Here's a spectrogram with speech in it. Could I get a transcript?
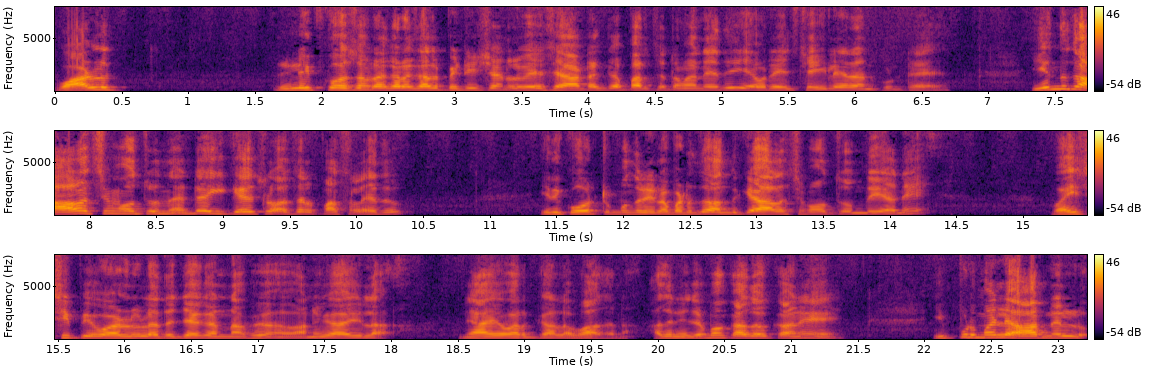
వాళ్ళు రిలీఫ్ కోసం రకరకాల పిటిషన్లు వేసి ఆటంకపరచడం అనేది ఎవరేం చేయలేరు అనుకుంటే ఎందుకు ఆలస్యం అవుతుందంటే ఈ కేసులో అసలు పసలేదు. ఇది కోర్టు ముందు నిలబడదు అందుకే ఆలస్యం అవుతుంది అని వైసీపీ వాళ్ళు లేదా జగన్ అభి అనుయాయుల న్యాయవర్గాల వాదన. అది నిజమో కాదో కానీ ఇప్పుడు మళ్ళీ ఆరు నెలలు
